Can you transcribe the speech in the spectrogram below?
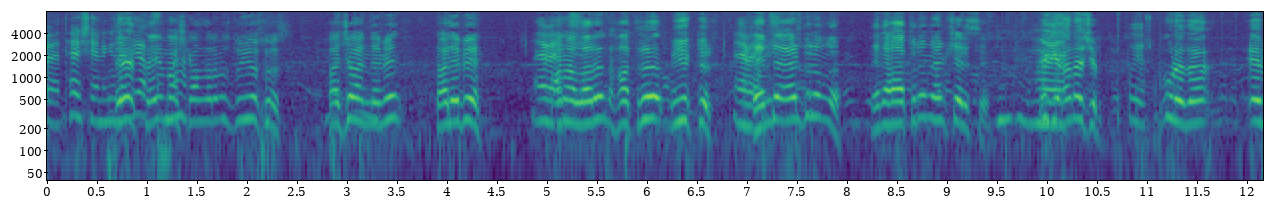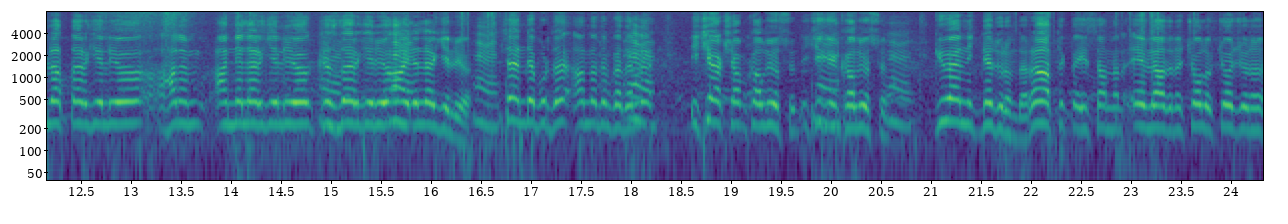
evet her şeyini güzel Evet yapsınlar. sayın başkanlarımız duyuyorsunuz. Hacı annemin talebi. Evet. Anaların hatrı büyüktür. Evet. Hem de Erzurumlu. Nene Hatun'un hemşerisi. Peki anacığım Buyur. burada evlatlar geliyor, hanım anneler geliyor, kızlar geliyor, Evet. aileler geliyor. Evet. Sen de burada anladığım kadarıyla Evet. iki akşam kalıyorsun, iki gün Evet. kalıyorsun. Evet. Güvenlik ne durumda? Rahatlıkla insanlar evladını, çoluk çocuğunu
